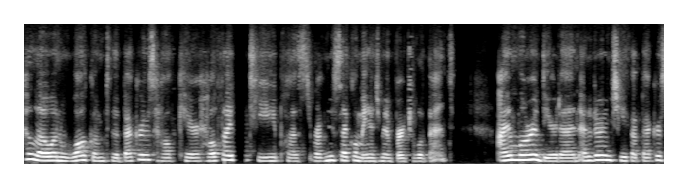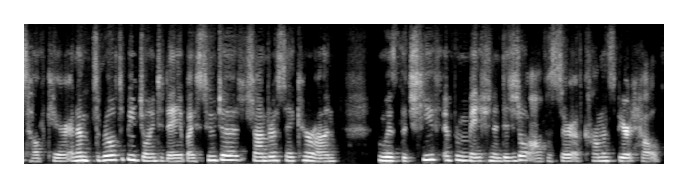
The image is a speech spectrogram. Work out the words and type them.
Hello and welcome to the Becker's Healthcare Health IT plus Revenue Cycle Management virtual event. I am Laura Dyrda, an editor-in-chief at Becker's Healthcare, and I'm thrilled to be joined today by Suja Chandrasekaran, who is the Chief Information and Digital Officer of Common Spirit Health,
